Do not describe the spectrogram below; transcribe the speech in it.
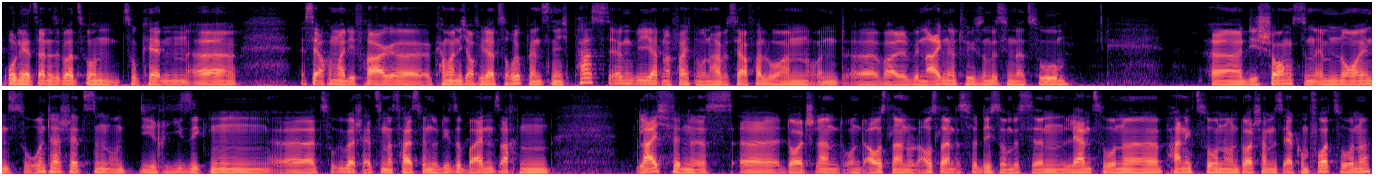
ohne jetzt eine Situation zu kennen, äh, ist ja auch immer die Frage, kann man nicht auch wieder zurück, wenn es nicht passt irgendwie, hat man vielleicht nur ein halbes Jahr verloren und äh, weil wir neigen natürlich so ein bisschen dazu, äh, die Chancen im Neuen zu unterschätzen und die Risiken äh, zu überschätzen. Das heißt, wenn du diese beiden Sachen gleich findest, äh, Deutschland und Ausland, und Ausland ist für dich so ein bisschen Lernzone, Panikzone und Deutschland ist eher Komfortzone,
